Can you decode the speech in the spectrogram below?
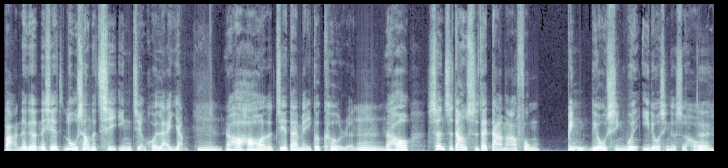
把那个那些路上的弃婴捡回来养，嗯，然后好好的接待每一个客人，嗯，然后甚至当时在大麻风。病流行、瘟疫流行的时候，对，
